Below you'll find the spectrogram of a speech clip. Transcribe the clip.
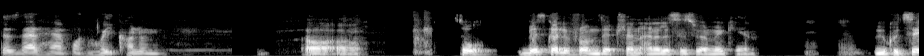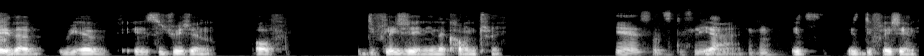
does that have on our economy? Oh, oh. so basically, from the trend analysis we are making, we could say that we have a situation of deflation in the country. Yes, it's deflation. Yeah, mm-hmm. it's it's deflation.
